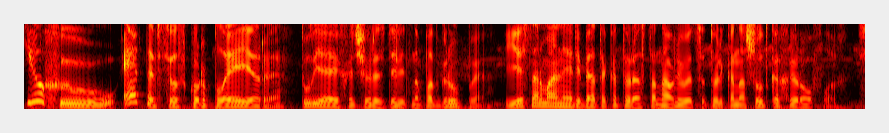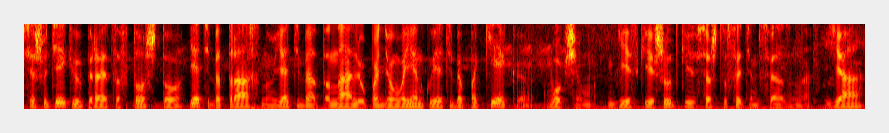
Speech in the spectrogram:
Юху, это все скорплееры. Тут я их хочу разделить на подгруппы. Есть нормальные ребята, которые останавливаются только на шутках и рофлах. Все шутейки упираются в то, что я тебя трахну, я тебя тоналю, пойдем военку, я тебя покекаю. В общем, гейские шутки и все, что с этим связано. Я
